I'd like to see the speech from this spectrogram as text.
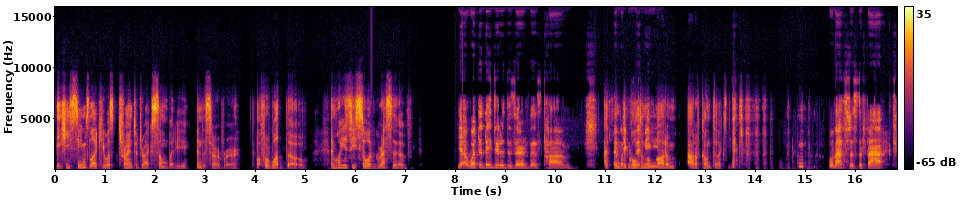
He seems like he was trying to drag somebody in the server. But for what though? And why is he so aggressive? Yeah, what did they do to deserve this, Tom? I think they called him mean? a bottom out of context. Well, that's just a fact.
